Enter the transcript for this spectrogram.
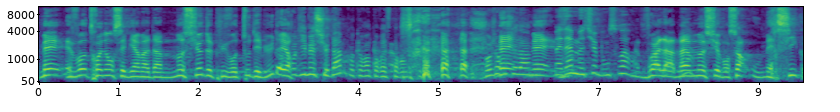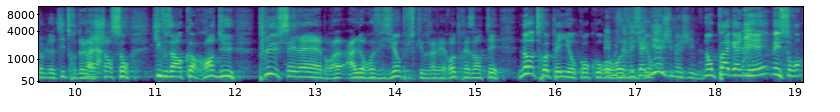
Mais votre nom c'est bien Madame Monsieur depuis vos tout débuts. D'ailleurs, On dit monsieur, dame quand on rentre au restaurant. Bonjour mais, monsieur, dame. mais Madame, monsieur, bonsoir. voilà, Madame Monsieur, bonsoir ou merci comme le titre de la Voilà. chanson qui vous a encore rendu plus célèbre à l'Eurovision puisque vous avez représenté notre pays au concours Et vous avez Eurovision. gagné, j'imagine. Non pas gagné, mais ils sont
